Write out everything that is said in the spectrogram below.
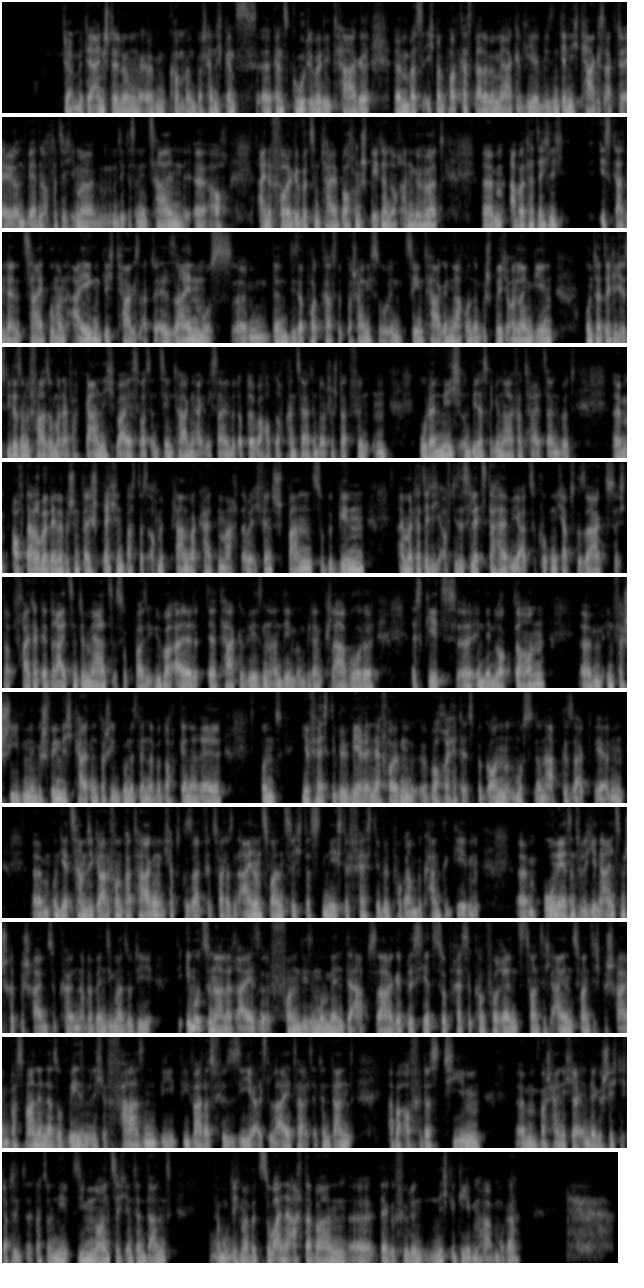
Ja, mit der Einstellung ähm, kommt man wahrscheinlich ganz, äh, ganz gut über die Tage. Ähm, was ich beim Podcast gerade bemerke, wir, wir sind ja nicht tagesaktuell und werden auch tatsächlich immer, man sieht das an den Zahlen, äh, auch eine Folge wird zum Teil Wochen später noch angehört. Ähm, aber tatsächlich ist gerade wieder eine Zeit, wo man eigentlich tagesaktuell sein muss. Ähm, denn dieser Podcast wird wahrscheinlich so in zehn Tage nach unserem Gespräch online gehen. Und tatsächlich ist wieder so eine Phase, wo man einfach gar nicht weiß, was in zehn Tagen eigentlich sein wird, ob da überhaupt noch Konzerte in Deutschland stattfinden oder nicht und wie das regional verteilt sein wird. Ähm, auch darüber werden wir bestimmt gleich sprechen, was das auch mit Planbarkeiten macht. Aber ich fände es spannend, zu Beginn einmal tatsächlich auf dieses letzte halbe Jahr zu gucken. Ich habe es gesagt, ich glaube, Freitag, der 13. März ist so quasi überall der Tag gewesen, an dem irgendwie dann klar wurde, es geht äh, in den Lockdown ähm, in verschiedenen Geschwindigkeiten, in verschiedenen Bundesländern, aber doch generell. Und Ihr Festival wäre in der Folgenwoche, hätte es begonnen und musste dann abgesagt werden. Ähm, und jetzt haben Sie gerade vor ein paar Tagen, ich habe es gesagt, für 2021 das nächste Festivalprogramm bekannt gegeben. Ähm, ohne jetzt natürlich jeden einzelnen Schritt beschreiben zu können. Aber wenn Sie mal so die, die emotionale Reise von diesem Moment der Absage bis jetzt zur Pressekonferenz 2021 beschreiben, was waren denn da so wesentliche Phasen? Wie, wie war das für Sie als Leiter, als Intendant, aber auch für das Team? Ähm, wahrscheinlich ja in der Geschichte, ich glaube, Sie sind seit 1997 Intendant. Mhm. Vermute ich mal, wird so eine Achterbahn äh, der Gefühle nicht gegeben haben, oder?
